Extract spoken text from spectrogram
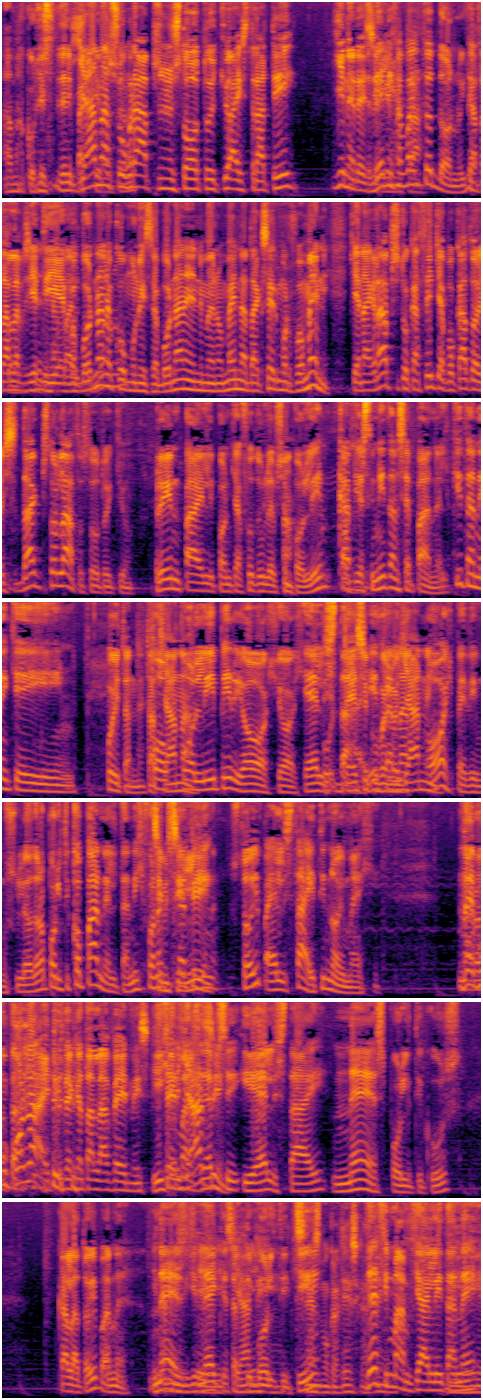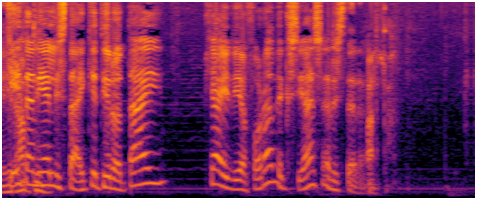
Άμα κολλήσει δεν υπάρχει. Για να σου χειρότερο. γράψουν στο autocue αϊστρατή. Γίνε ρε Δεν ζήλι είχαν μετά. βάλει τον τόνο, γι' αυτό. Κατάλαβες Δεν γιατί η είχαν Εύα βάλει μπορεί τον να είναι τόνο. κομμουνίστρα, μπορεί να είναι ενημερωμένη, να τα ξέρει μορφωμένη και να γράψει το καθήκη από κάτω αρχισυντάκτης στο λάθος το autocue. Πριν πάει λοιπόν και αφού δούλεψε πολύ, κάποια στιγμή ήταν σε πάνελ. Και ήταν και η. Πού ήταν, Ο Τατιάνα. Πολύπυρη, όχι, όχι. Ελιστάι. Ντέση Ήταν- Κουβελογιάννη; Όχι, παιδί μου, σου λέω τώρα. Πολιτικό πάνελ ήταν. Είχε φωνάξει Τσιμτσιλή. κάτι. Στο είπα, Ελιστάι, τι νόημα έχει. Δεν Να μου ρωτά- κολλάει, τι δεν καταλαβαίνεις. Είχε μαζέψει η Έλλη Στάι νέες πολιτικούς. Καλά το είπα, ναι. Νέες και- γυναίκες και από την άλλοι της πολιτική. Νέας Δημοκρατίας, Δεν κάτι. θυμάμαι ποια άλλη ήταν. Η Και ήταν Ράπτη. η Έλλη Στάι. Και τη ρωτάει ποια η διαφορά δεξιά αριστερά; Πάρτα.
